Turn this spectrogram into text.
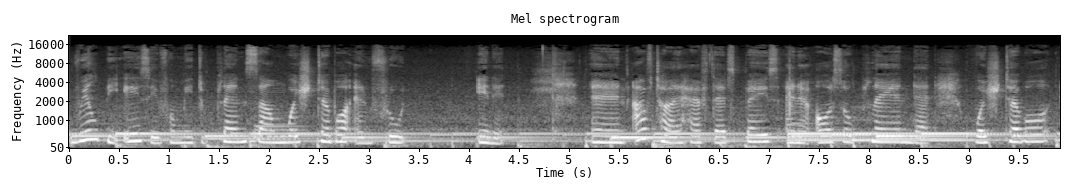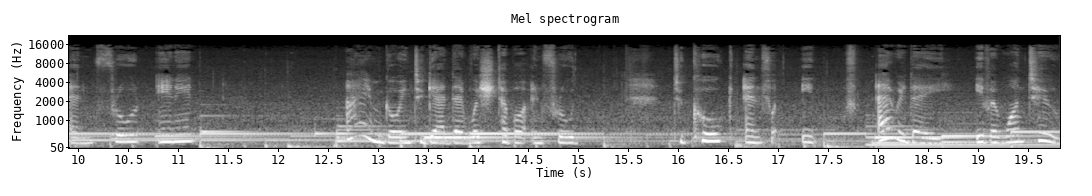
will be easy for me to plant some vegetable and fruit in it. And after I have that space and I also plant that vegetable and fruit in it, I am going to get that vegetable and fruit to cook and for eat every day if I want to.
